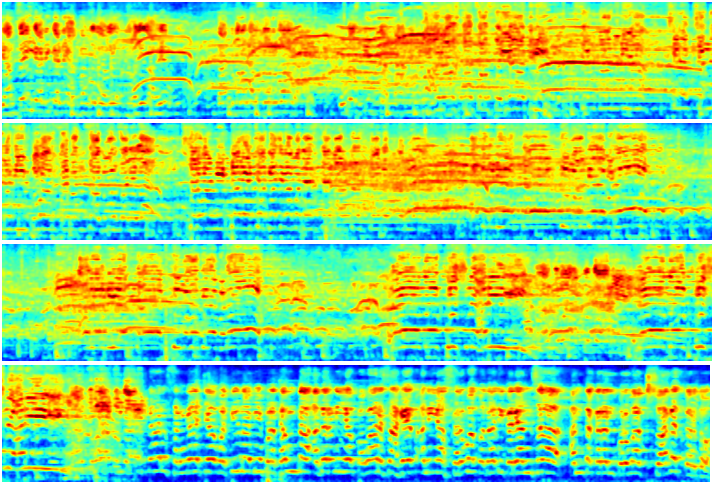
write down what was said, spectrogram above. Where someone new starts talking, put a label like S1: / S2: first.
S1: यांचंही या ठिकाणी आगमन
S2: पक्षाच्या वतीनं मी प्रथमतः आदरणीय पवार साहेब आणि या सर्व पदाधिकाऱ्यांचं अंतकरणपूर्वक स्वागत करतो.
